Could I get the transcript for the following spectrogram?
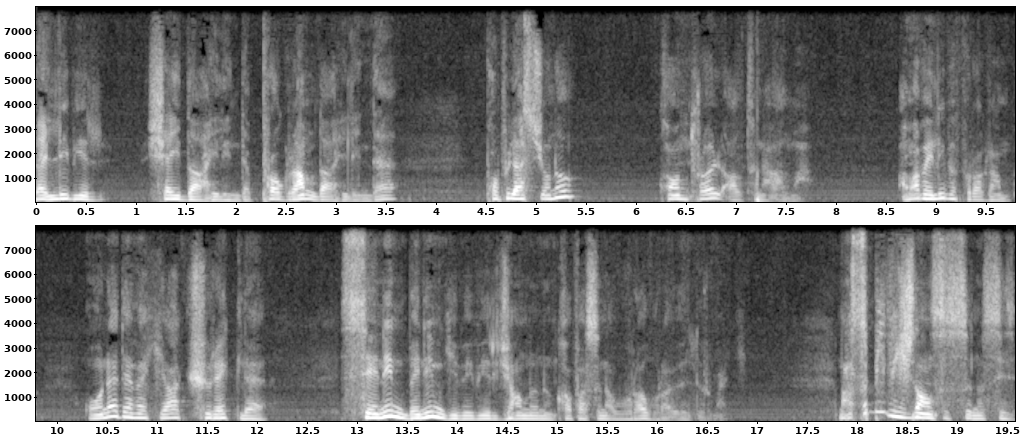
belli bir şey dahilinde, program dahilinde popülasyonu kontrol altına alma. Ama belli bir program. O ne demek ya kürekle senin benim gibi bir canlının kafasına vura vura öldürmek. Nasıl bir vicdansızsınız siz?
